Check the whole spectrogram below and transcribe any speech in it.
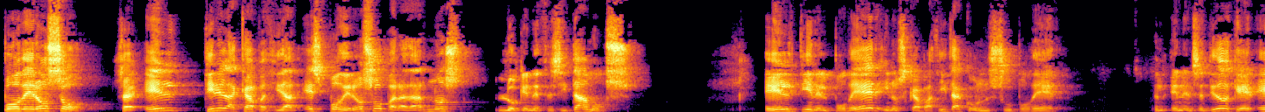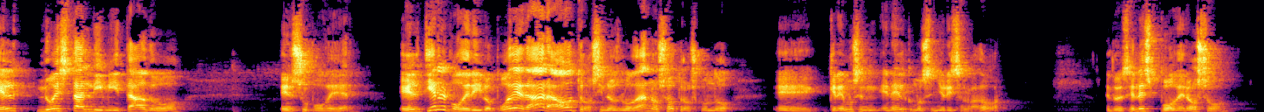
poderoso. O sea, Él tiene la capacidad, es poderoso para darnos lo que necesitamos. Él tiene el poder y nos capacita con su poder. En, el sentido de que Él no está limitado en su poder. Él tiene el poder y lo puede dar a otros y nos lo da a nosotros cuando eh, creemos en Él como Señor y Salvador. Entonces Él es poderoso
